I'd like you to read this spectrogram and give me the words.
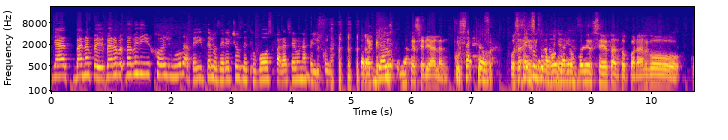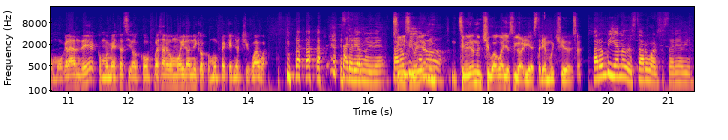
ya van a, pedir, va a pedir Hollywood a pedirte los derechos de tu voz para hacer una película. ¿Para qué personaje sería Alan? Exacto. O sea, es que la voz ya no puede ser tanto para algo como grande, como metas, o como pues algo muy irónico como un pequeño chihuahua. estaría muy bien. sí, si, me dieran un, si me dieran un chihuahua yo sí lo haría, estaría muy chido eso. Para un villano de Star Wars estaría bien.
